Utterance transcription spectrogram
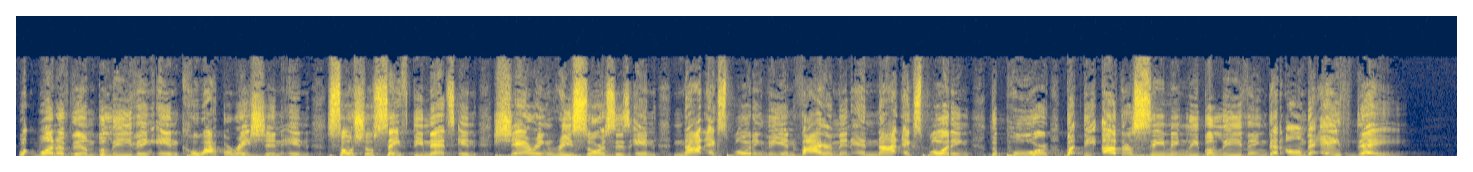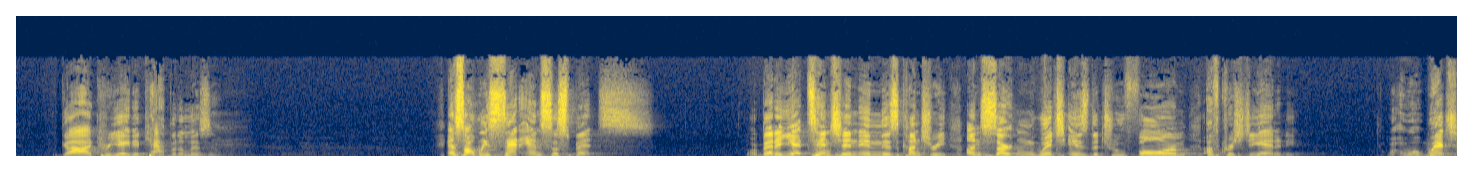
One of them believing in cooperation, in social safety nets, in sharing resources, in not exploiting the environment and not exploiting the poor, but the other seemingly believing that on the eighth day, God created capitalism. And so we sit in suspense, or better yet, tension in this country, uncertain which is the true form of Christianity. Which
